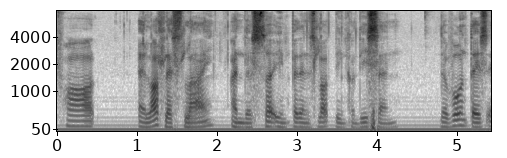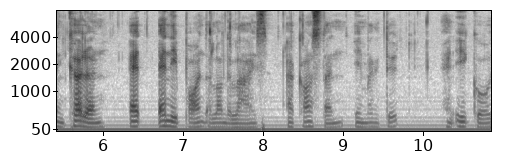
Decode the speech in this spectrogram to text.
For a lossless line under impedance loading condition the voltage and current at any point along the lines are constant in magnitude and equal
